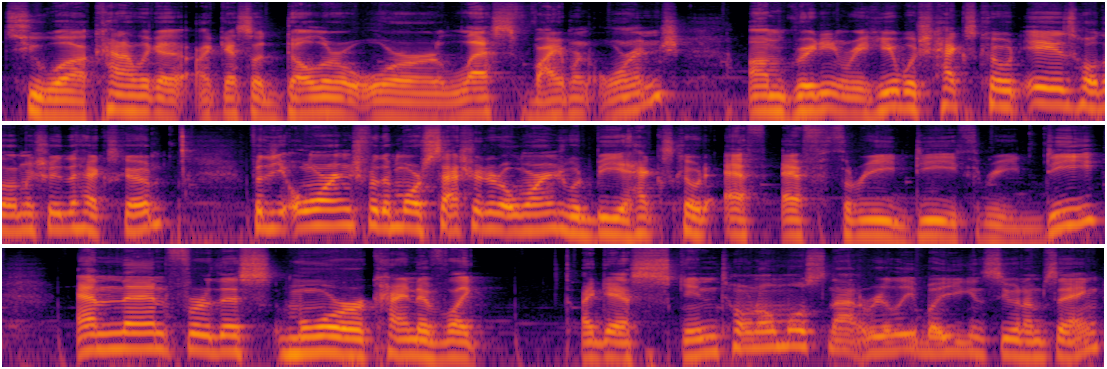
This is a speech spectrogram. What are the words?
to uh, kind of like a, I guess, a duller or less vibrant orange um, gradient right here, which hex code is, hold on, let me show you the hex code. For the orange, for the more saturated orange, would be hex code FF3D3D. And then for this more kind of like I guess, skin tone almost, not really, but you can see what I'm saying.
